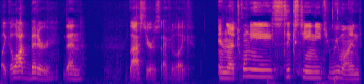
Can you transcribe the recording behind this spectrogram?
like a lot better than last year's. I feel like in the 2016 YouTube Rewind,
